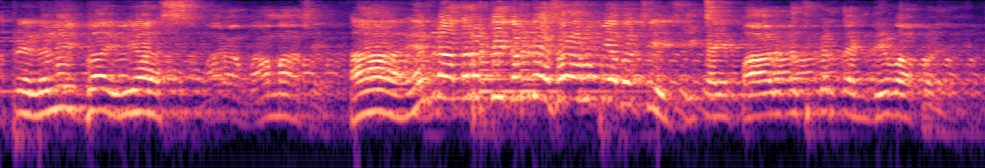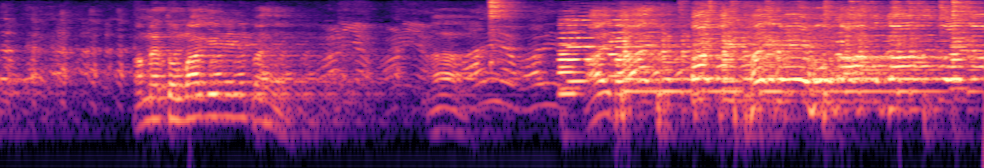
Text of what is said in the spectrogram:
આપણે લલિતભાઈ વ્યાસ. મારા મામા છે. હા એમના તરફથી તમને સો રૂપિયા બચીસ એ કઈ પાળ નથી કરતા ને દેવા પડે. અમે તો માગીને એની પાસે. હા. ભાઈ ભાઈ પાકી થઈ રહ્યો હું ગામ ગામ જોયા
